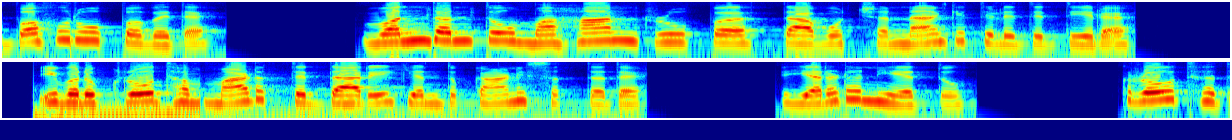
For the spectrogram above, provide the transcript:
ಬಹುರೂಪವಿದೆ. ಒಂದಂತೂ ಮಹಾನ್ ರೂಪ ತಾವು ಚೆನ್ನಾಗಿ ತಿಳಿದಿದ್ದೀರ. ಇವರು ಕ್ರೋಧ ಮಾಡುತ್ತಿದ್ದಾರೆ ಎಂದು ಕಾಣಿಸುತ್ತದೆ. ಎರಡನೆಯದ್ದು ಕ್ರೋಧದ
